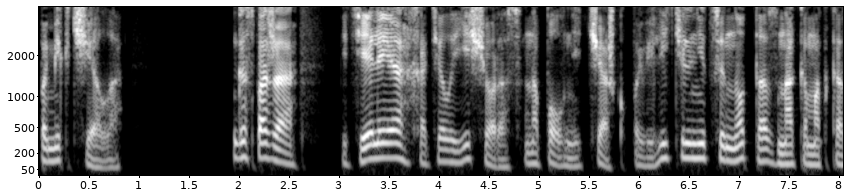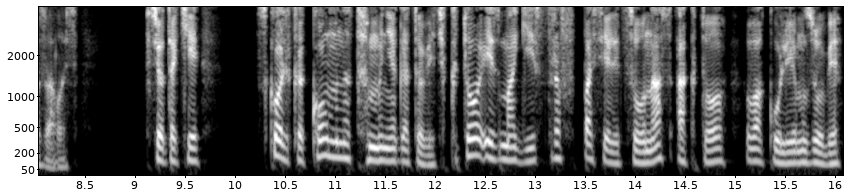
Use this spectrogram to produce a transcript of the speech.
помягчела. «Госпожа, Петелия хотела еще раз наполнить чашку повелительницы, но та знаком отказалась. «Все-таки сколько комнат мне готовить? Кто из магистров поселится у нас, а кто в акульем зубе?»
